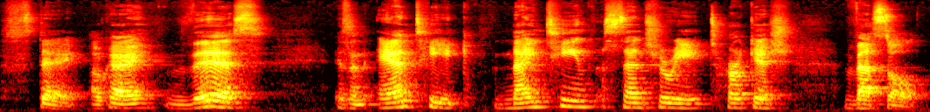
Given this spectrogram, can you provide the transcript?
stay, okay? This is an antique 19th century Turkish vessel.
